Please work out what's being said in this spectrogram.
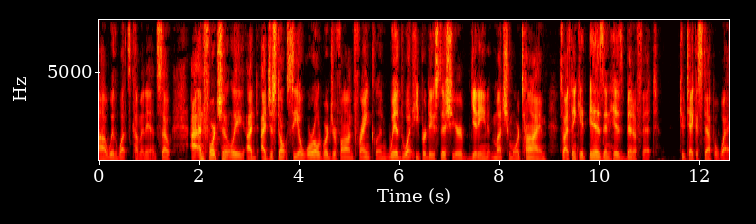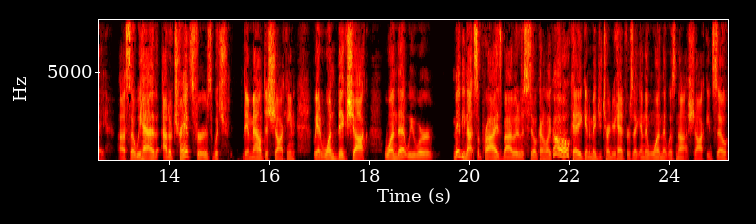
uh, with what's coming in. So, I, unfortunately, I, I just don't see a world where Javon Franklin, with what he produced this year, getting much more time. So, I think it is in his benefit to take a step away. Uh, so, we have out of transfers, which the amount is shocking. We had one big shock, one that we were maybe not surprised by, but it was still kind of like, oh, okay, kind of made you turn your head for a second, and then one that was not shocking. So,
